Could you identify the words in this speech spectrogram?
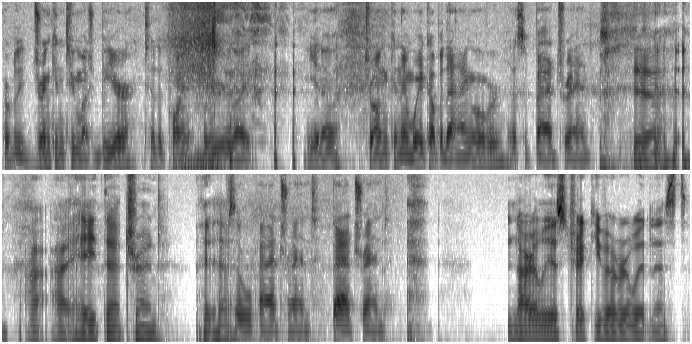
probably drinking too much beer to the point where you're like you know drunk and then wake up with a hangover that's a bad trend Yeah. I, I hate that trend. Yeah. so bad trend bad trend Gnarliest trick you've ever witnessed?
